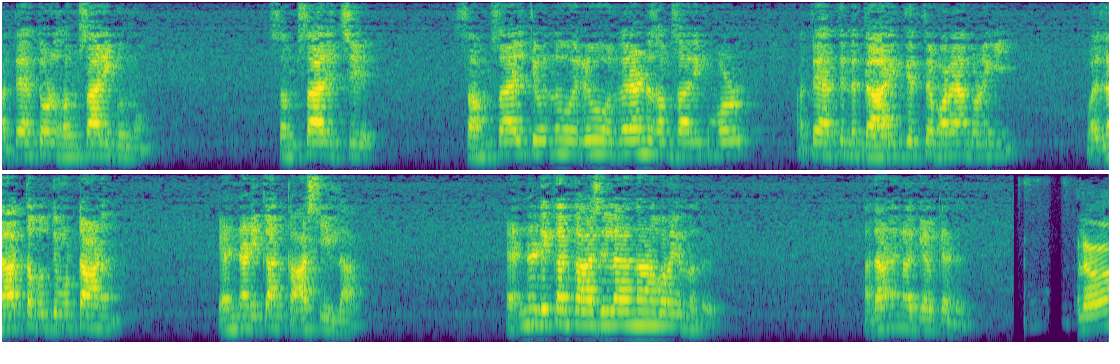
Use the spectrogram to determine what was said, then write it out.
അദ്ദേഹത്തോട് സംസാരിക്കുന്നു. സംസാരിച്ച് സംസാരിച്ചു വന്ന് ഒരു ഒന്ന് രണ്ട് സംസാരിക്കുമ്പോൾ അദ്ദേഹത്തിന്റെ ദാരിദ്ര്യത്തെ പറയാൻ തുടങ്ങി. വല്ലാത്ത ബുദ്ധിമുട്ടാണ്. എണ്ണടിക്കാൻ കാശില്ല എണ്ണടിക്കാൻ കാശില്ല എന്നാണ് പറയുന്നത്. അതാണ് നിങ്ങൾ കേൾക്കേണ്ടത്. ഹലോ?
